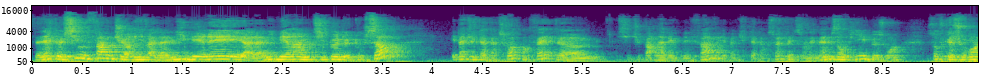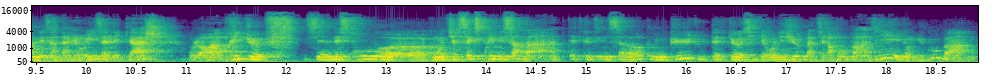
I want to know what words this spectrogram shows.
C'est-à-dire que si une femme, tu arrives à la libérer, à la libérer un petit peu de tout ça, et ben tu t'aperçois qu'en fait, euh, si tu parles avec des femmes, et ben tu t'aperçois qu'elles ont les mêmes envies et besoins. Sauf que souvent, elles les intériorisent, elles les cachent. On leur a appris que si elles laissent trop, euh, comment dire, s'exprimer ça, bah, peut-être que t'es une salope ou une pute, ou peut-être que si t'es religieux, bah, t'iras pas au paradis, et donc du coup, bah,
